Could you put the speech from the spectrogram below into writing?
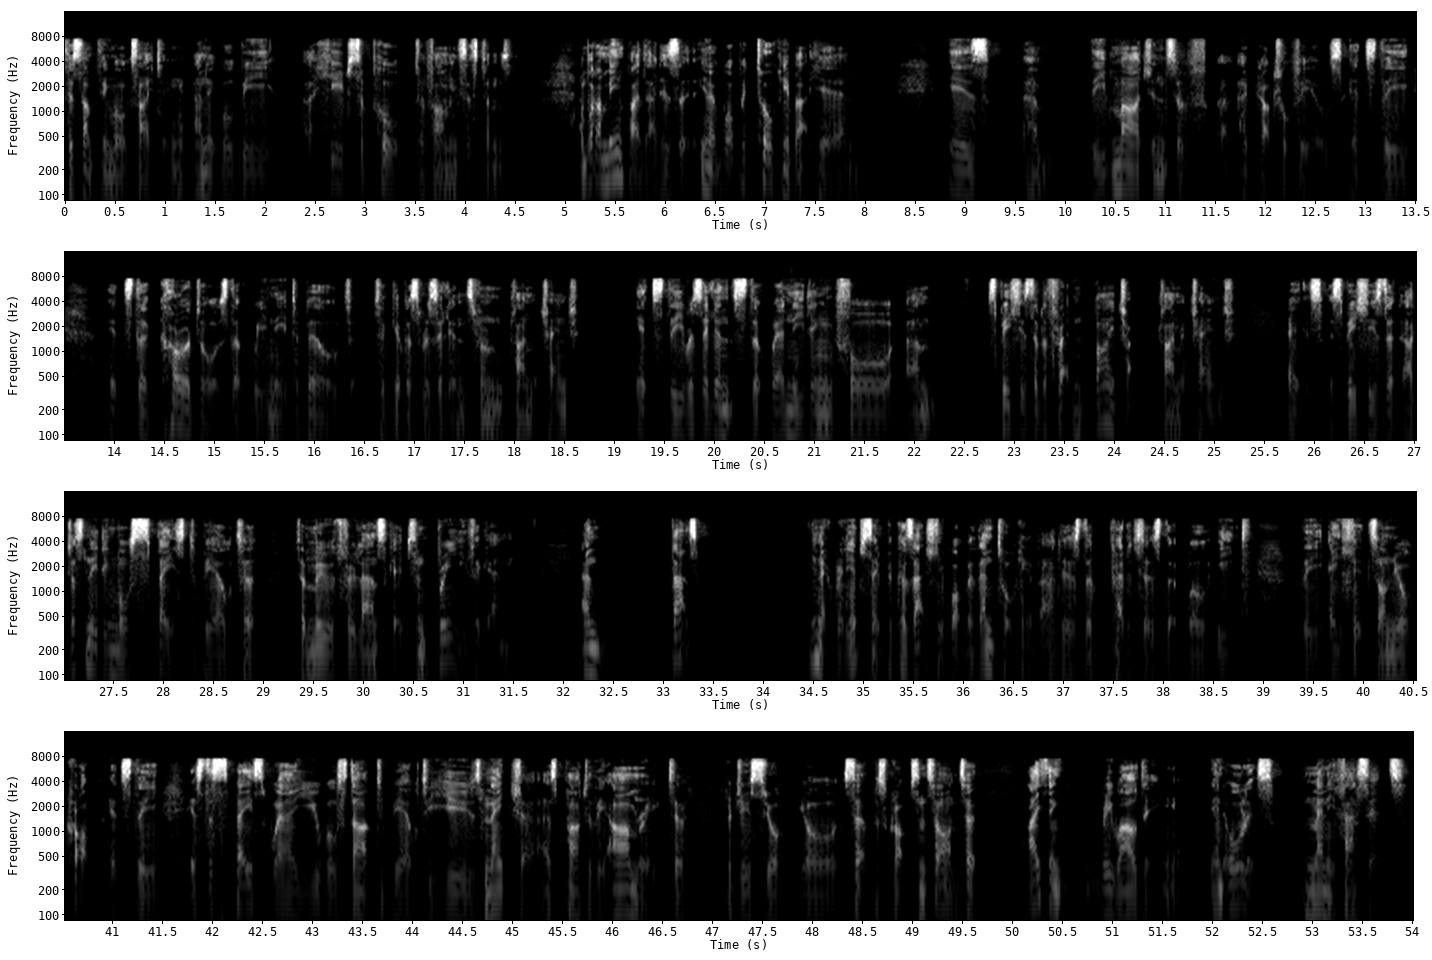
to something more exciting, and it will be a huge support to farming systems. And what I mean by that is that you know what we're talking about here is um, the margins of uh, agricultural fields. It's the it's the corridors that we need to build to give us resilience from climate change. It's the resilience that we're needing for um, species that are threatened by ch- climate change. It's species that are just needing more space to be able to, to move through landscapes and breathe again. And that's you know really interesting because actually what we're then talking about is the predators that will eat the aphids on your crop. It's the it's the space where you will start to be able to use nature as part of the armory to produce your your surplus crops and so on. So I think rewilding in all its many facets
